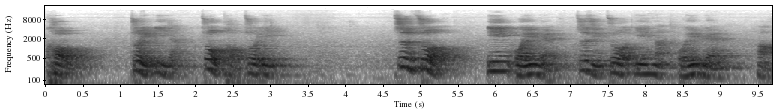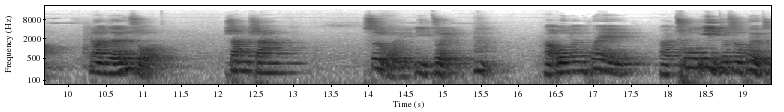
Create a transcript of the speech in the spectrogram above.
口罪意呀，做口罪意，自作因为缘，自己做因呢为缘啊，那人所伤伤是为意罪，啊，我们会啊出意就是会有这个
